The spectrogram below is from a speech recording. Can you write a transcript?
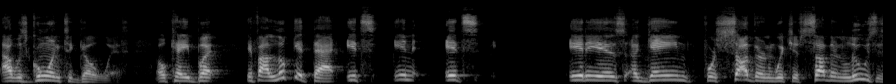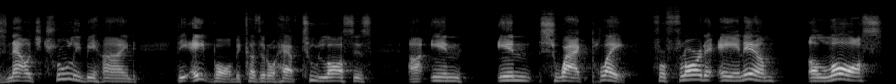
I was going to go with, okay, but if I look at that, it's in it's it is a game for Southern, which if Southern loses, now it's truly behind the eight ball because it'll have two losses uh, in in SWAC play. For Florida A&M, a loss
